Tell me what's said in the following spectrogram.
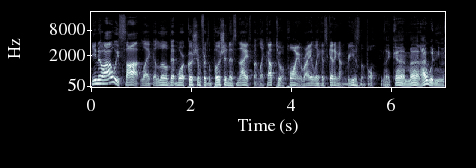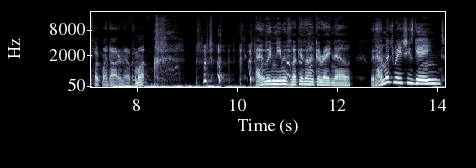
you know, I always thought like a little bit more cushion for the pushing is nice, but like up to a point, right? Like it's getting unreasonable. Like, come on, I wouldn't even fuck my daughter now. Come on. I wouldn't even fuck Ivanka right now. With how much weight she's gained.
